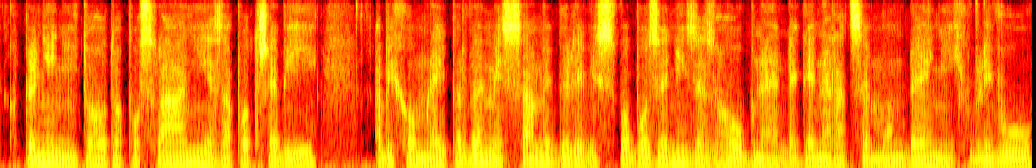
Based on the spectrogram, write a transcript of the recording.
K plnění tohoto poslání je zapotřebí, abychom nejprve my sami byli vysvobozeni ze zhoubné degenerace mondénních vlivů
